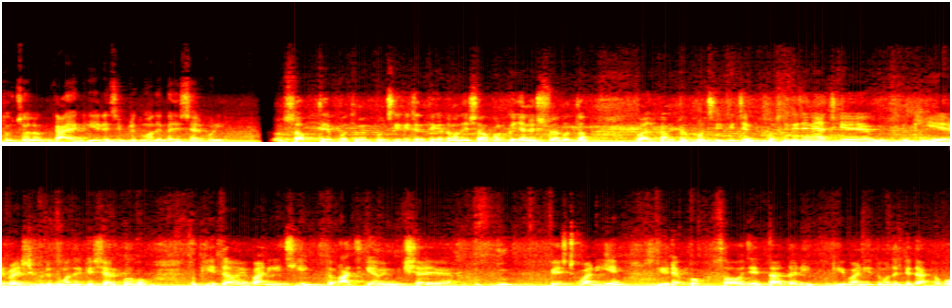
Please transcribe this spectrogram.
তো চলো, গায়ে গিয়ে রেসিপিটা তোমাদের কাছে শেয়ার করি। তো সব থেকে প্রথমে পুচকি কিচেন থেকে তোমাদের সকলকে জানাই স্বাগত। Welcome to Puchki kitchen Puchki কিচেনে আজকে ঘিয়ের রেসিপিটা তোমাদেরকে শেয়ার করব। তো ঘিটা আমি বানিয়েছি। তো আজকে আমি মিক্সারে পেস্ট বানিয়ে ঘিটা খুব সহজে তাড়াতাড়ি ঘি বানিয়ে তোমাদেরকে দেখাবো।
